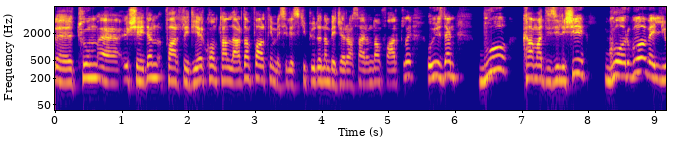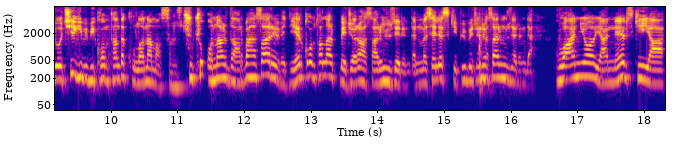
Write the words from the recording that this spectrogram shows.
e, tüm e, şeyden farklı. Diğer komutanlardan farklı. Mesela Scipio'dan beceri hasarından farklı. O yüzden bu kama dizilişi Gorgo ve Lyochi gibi bir komutanda kullanamazsınız. Çünkü onlar darbe hasarı ve diğer komutanlar beceri hasarı üzerinden. Mesela Scipio beceri hasarının üzerinde. Guanyo ya Nevski ya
